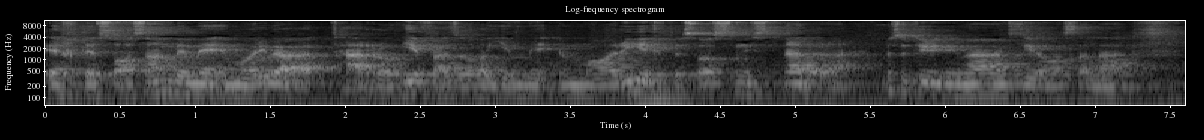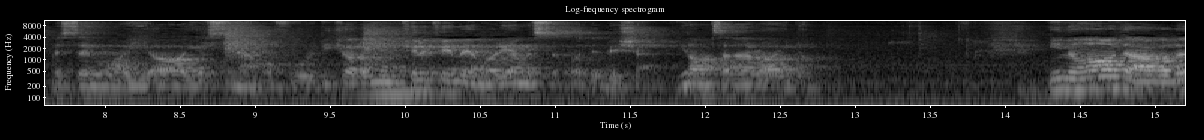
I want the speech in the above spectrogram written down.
اختصاصا به معماری و طراحی فضاهای معماری اختصاص نیست ندارن. مثل 3D مکس یا مثلا مثل مایا یا سینما فوردی که حالا ممکنه توی معماری هم استفاده بشن یا مثلا راینا اینها در واقع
